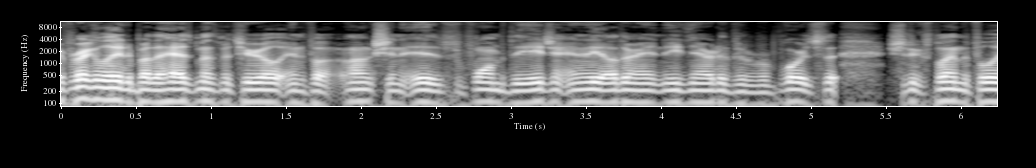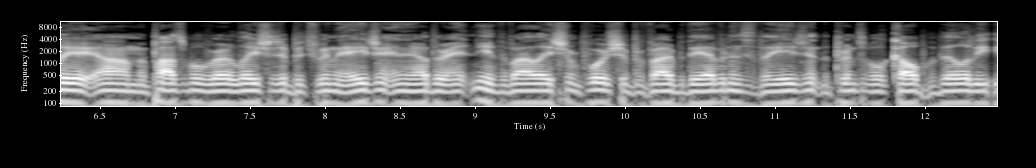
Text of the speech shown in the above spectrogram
If regulated by the hazmat material and function is performed the agent, and any other entity narrative of reports should explain the fully um, possible relationship between the agent and the other entity. The violation report should provide with the evidence of the agent, the principal culpability.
